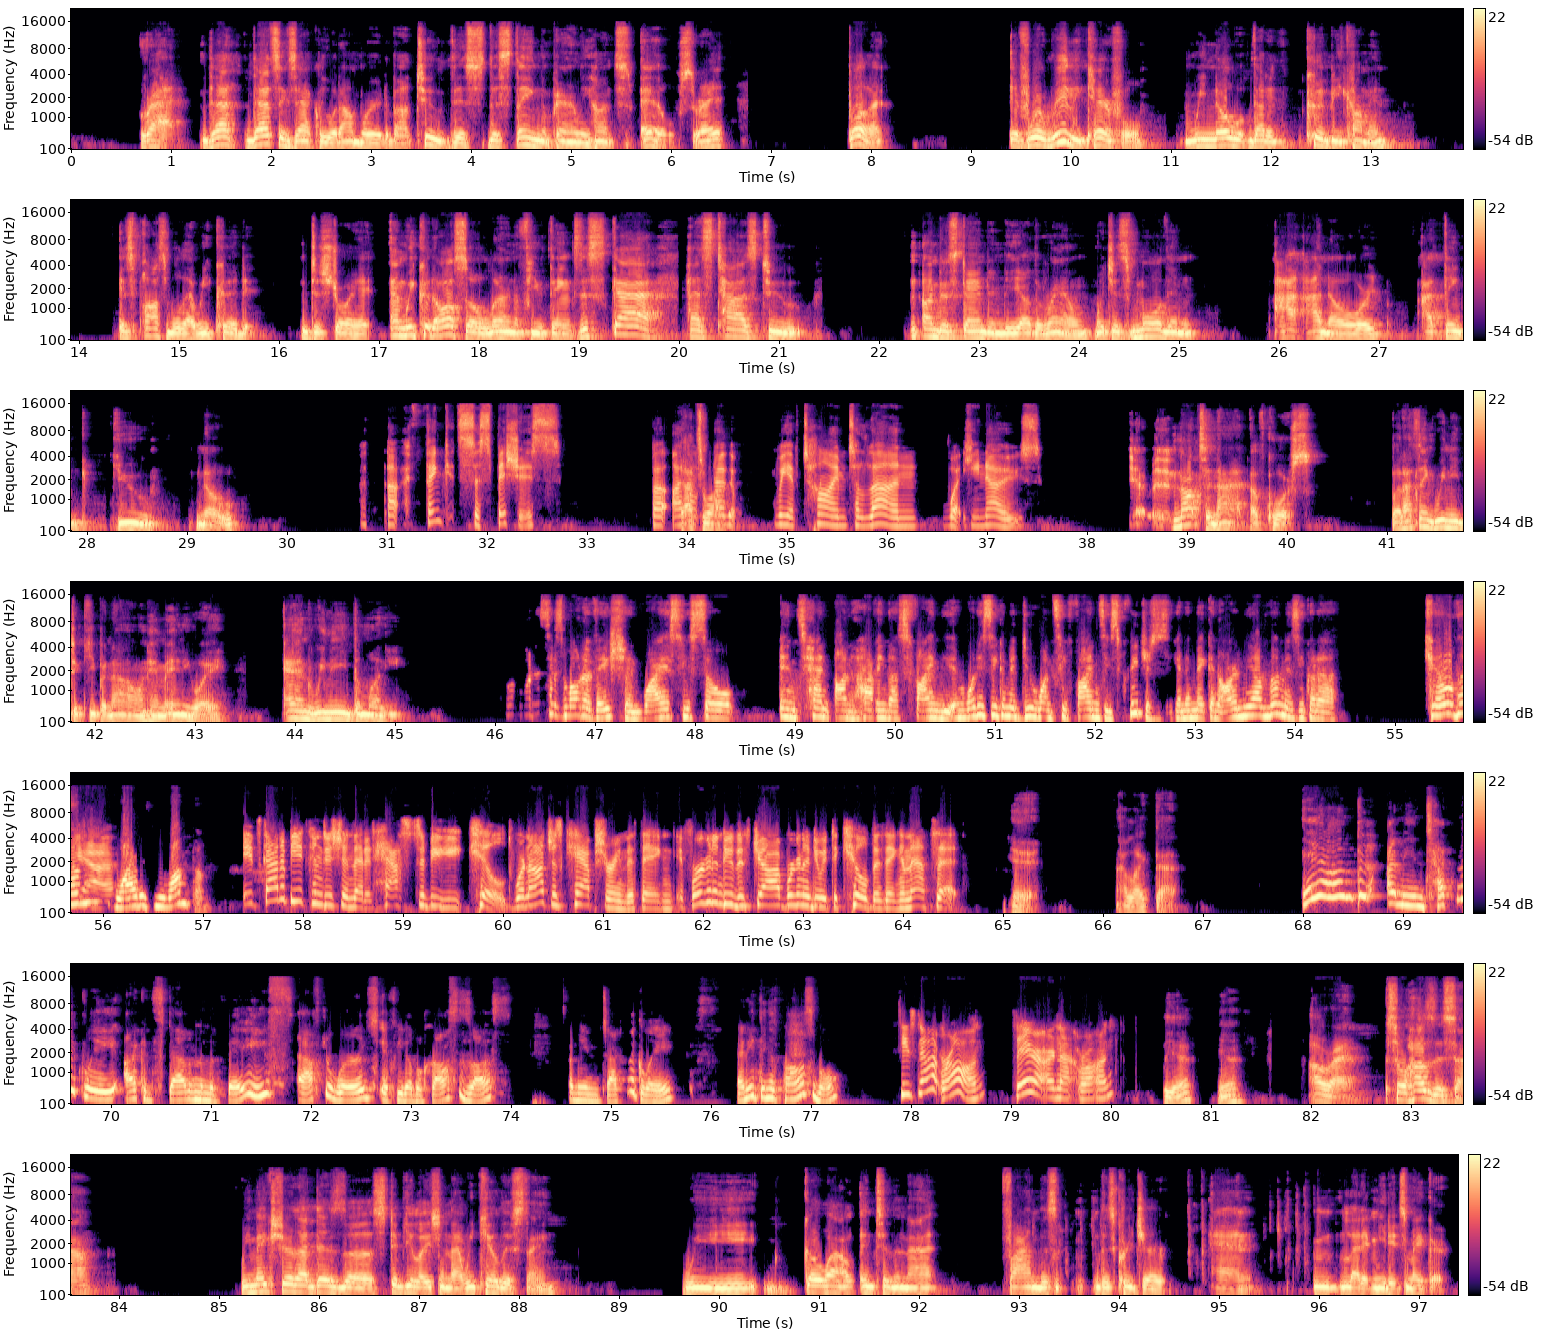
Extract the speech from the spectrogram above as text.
Right. That that's exactly what I'm worried about too. This this thing apparently hunts elves, right? But if we're really careful, we know that it could be coming. It's possible that we could destroy it. And we could also learn a few things. This guy has ties to understanding the other realm, which is more than I, I know or I think you know. I, I think it's suspicious but i That's don't why. know that we have time to learn what he knows Yeah, not tonight, of course. But I think we need to keep an eye on him anyway. And we need the money. What is his motivation? Why is he so intent on having us find the? And what is he going to do once he finds these creatures? Is he going to make an army of them? Is he going to kill them? Yeah. Why does he want them? It's got to be a condition that it has to be killed. We're not just capturing the thing. If we're going to do this job, we're going to do it to kill the thing, and that's it. Yeah. I like that. And I mean, technically, I could stab him in the face afterwards if he double crosses us. I mean, technically, anything is possible. He's not wrong. They are not wrong. Yeah, yeah. All right. So how's this sound? We make sure that there's the stipulation that we kill this thing. We go out into the night, find this this creature, and mm, let it meet its maker.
